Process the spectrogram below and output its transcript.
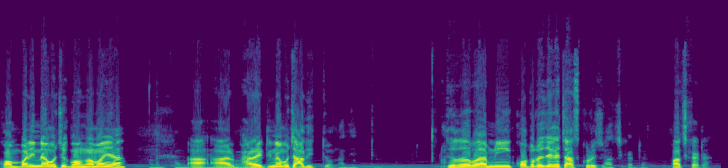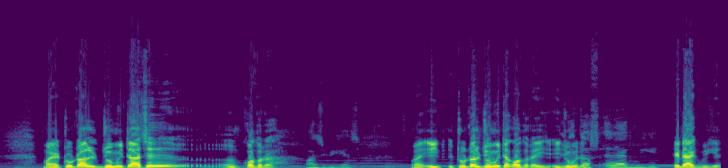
কোম্পানির নাম হচ্ছে গঙ্গামায়া আমি company আ- আর ভ্যারাইটির নাম হচ্ছে আদিত্য। আদিত্য। তো দাদাভাই আপনি কতটা জায়গায় চাষ করেছেন? পাঁচ কাটা পাঁচ কাঠা। মানে টোটাল জমিটা আছে কতটা? পাঁচ বিঘে আছে। মানে এই টোটাল জমিটা কতটা? এই জমিটা? এটা এক বিঘে।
